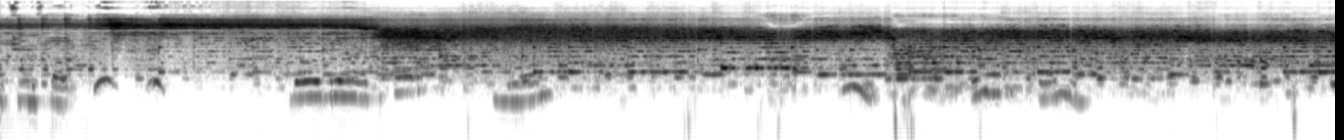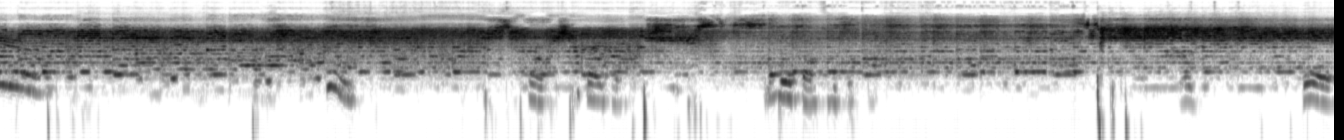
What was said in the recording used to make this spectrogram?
Я чуть Так, чекайте. Треба так зробити. О,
